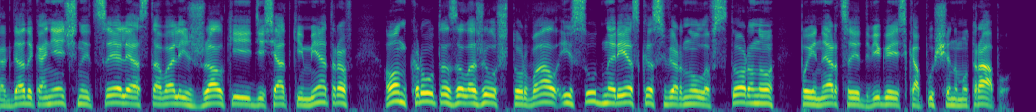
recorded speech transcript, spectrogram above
когда до конечной цели оставались жалкие десятки метров, он круто заложил штурвал, и судно резко свернуло в сторону, по инерции двигаясь к опущенному трапу.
